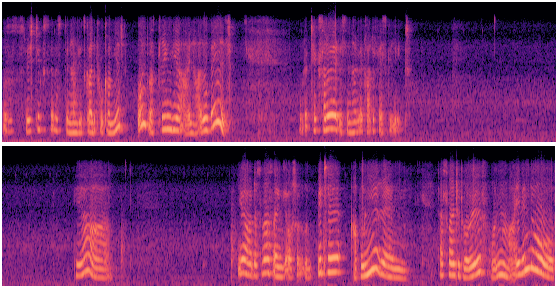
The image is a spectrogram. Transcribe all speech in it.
Das ist das Wichtigste, das, den haben wir jetzt gerade programmiert. Und was kriegen wir? Ein Hallo Welt. Oder Text Hallo Welt ist, den haben wir gerade festgelegt. Ja, ja, das war's eigentlich auch schon. Und bitte abonnieren. Das war ein Tutorial von MyWindows.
